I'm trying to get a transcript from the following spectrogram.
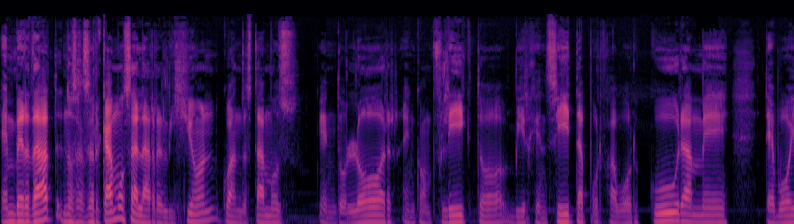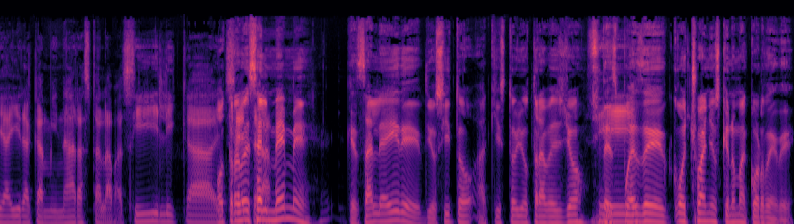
en verdad nos acercamos a la religión cuando estamos en dolor, en conflicto, virgencita, por favor, cúrame, te voy a ir a caminar hasta la basílica. Otra vez el meme que sale ahí de Diosito, aquí estoy otra vez yo. Sí. Después de ocho años que no me acordé de.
